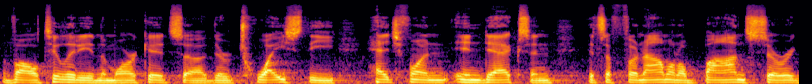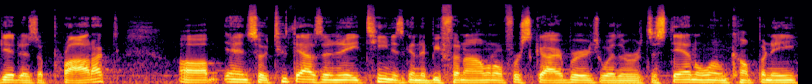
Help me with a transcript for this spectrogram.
volatility in the markets, uh, they're twice the hedge fund index, and it's a phenomenal bond surrogate as a product. Uh, and so 2018 is going to be phenomenal for SkyBridge, whether it's a standalone company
